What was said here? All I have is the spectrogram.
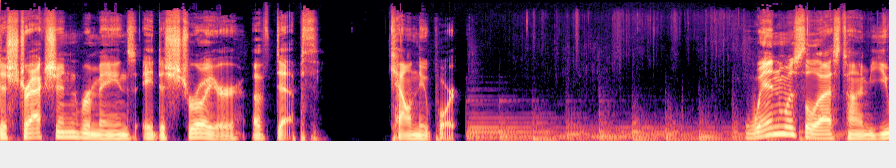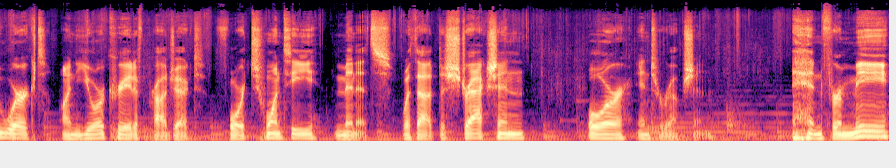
Distraction remains a destroyer of depth. Cal Newport. When was the last time you worked on your creative project for 20 minutes without distraction or interruption? And for me,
